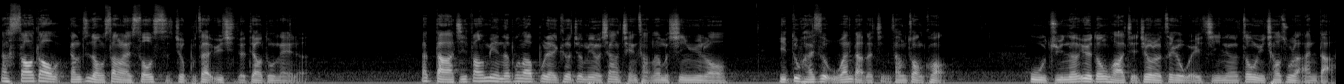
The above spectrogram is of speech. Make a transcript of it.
那烧到杨志荣上来收拾，就不在预期的调度内了。那打击方面呢，碰到布雷克就没有像前场那么幸运喽，一度还是五安打的紧张状况。五局呢，岳东华解救了这个危机呢，终于敲出了安打。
